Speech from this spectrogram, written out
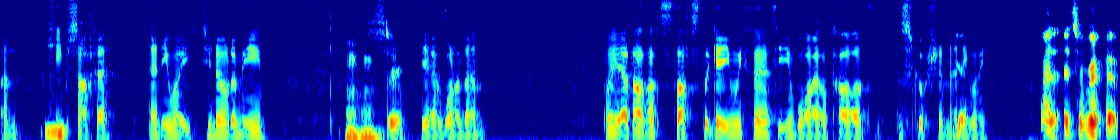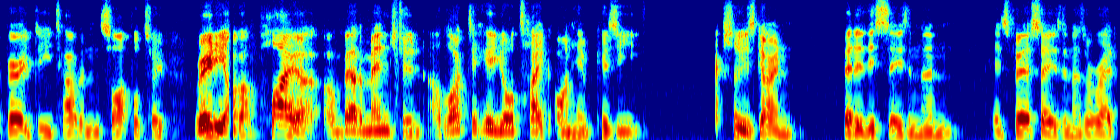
and Mm. keep Saka anyway. Do you know what I mean? Mhm. So yeah, one of them. But yeah, that, that's that's the game week thirteen wild card discussion anyway. Uh, It's a ripper. Very detailed and insightful, too. Really, I've got a player I'm about to mention. I'd like to hear your take on him because he actually is going better this season than his first season, as I read.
